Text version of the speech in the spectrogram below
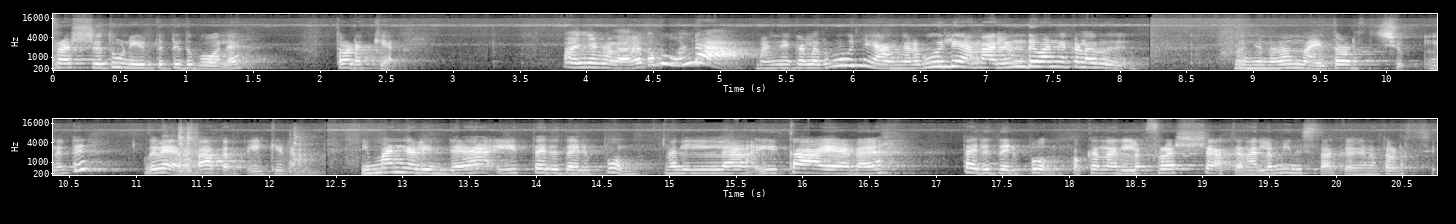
ഫ്രഷ് തുണി എടുത്തിട്ട് ഇതുപോലെ തുടക്കുക മഞ്ഞ കളറൊക്കെ പോകണ്ട മഞ്ഞ കളർ പോവില്ല. അങ്ങനെ പോവില്ല. എന്നാലും ഉണ്ട് മഞ്ഞ കളറ്. അങ്ങനെ നന്നായി തുടച്ചു. എന്നിട്ട് ഇത് വേറെ പാത്രത്തിലേക്ക് ഇടാം. ഈ മഞ്ഞളിന്റെ ഈ തരുതരിപ്പും നല്ല ഈ കായയുടെ തരുതരിപ്പും ഒക്കെ നല്ല ഫ്രഷ് ആക്കുക. നല്ല മിനുസാക്കുക ഇങ്ങനെ തുടച്ച്.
